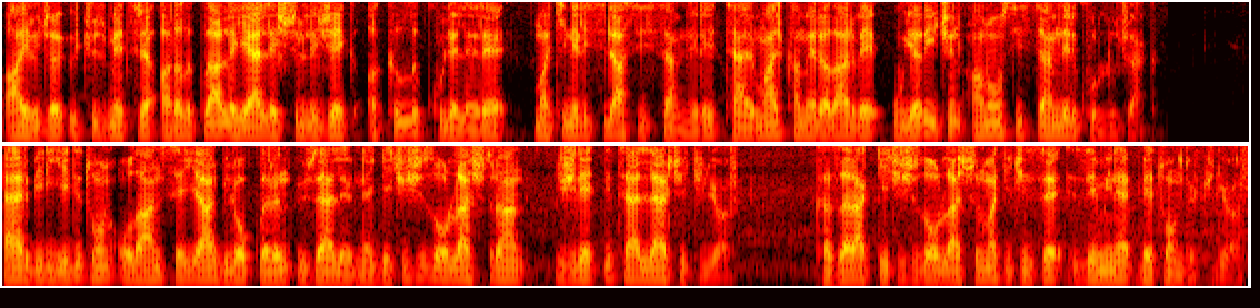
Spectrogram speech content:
Ayrıca 300 metre aralıklarla yerleştirilecek akıllı kulelere makineli silah sistemleri, termal kameralar ve uyarı için anons sistemleri kurulacak. Her biri 7 ton olan seyyar blokların üzerlerine geçişi zorlaştıran jiletli teller çekiliyor. Kazarak geçişi zorlaştırmak içinse zemine beton dökülüyor.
